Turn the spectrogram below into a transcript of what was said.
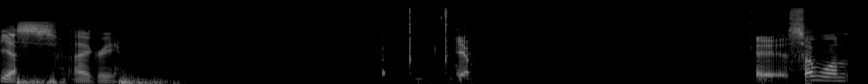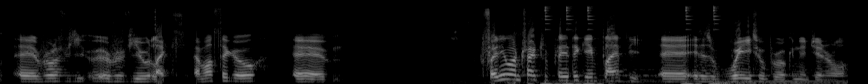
Yes, I agree. Uh, someone uh, a review, a review like a month ago. Um, for anyone trying to play the game blindly, uh, it is way too broken in general.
